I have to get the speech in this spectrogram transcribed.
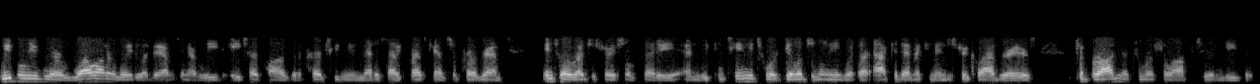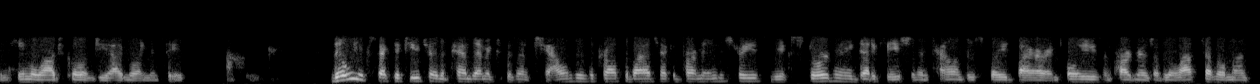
We believe we are well on our way to advancing our lead HR-positive, HER2 metastatic breast cancer program into a registrational study, and we continue to work diligently with our academic and industry collaborators to broaden our commercial opportunities in hematological and GI malignancies. Though we expect the future of the pandemic to present challenges across the biotech and pharma industries, the extraordinary dedication and talent displayed by our employees and partners over the last several months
